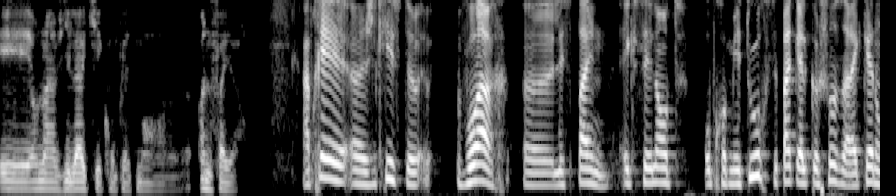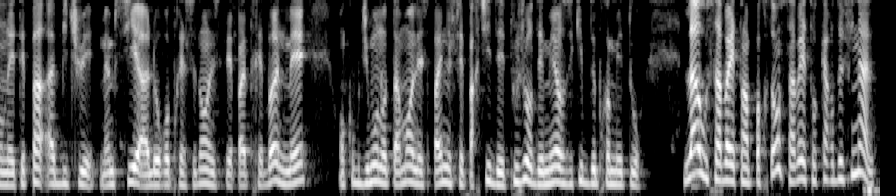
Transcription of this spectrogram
Et on a un Villa qui est complètement euh, on fire. Après, euh, Gilles Christ, voir euh, l'Espagne excellente au premier tour, c'est pas quelque chose à laquelle on n'était pas habitué. Même si à l'Euro précédent, elle n'était pas très bonne, mais en Coupe du Monde notamment, l'Espagne fait partie des toujours des meilleures équipes de premier tour. Là où ça va être important, ça va être au quart de finale,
